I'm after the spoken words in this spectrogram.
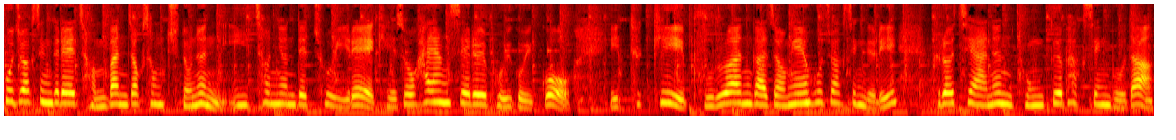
호주 학생들의 전반적 성취도는 2000년대 초 이래 계속 하향세를 보이고 있고 특히 불우한 가정의 호주 학생들이 그렇지 않은 동급 학생보다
